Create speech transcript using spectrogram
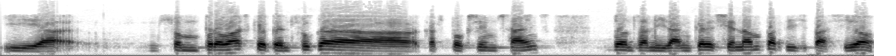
i eh, són proves que penso que, que els pròxims anys doncs aniran creixent en participació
